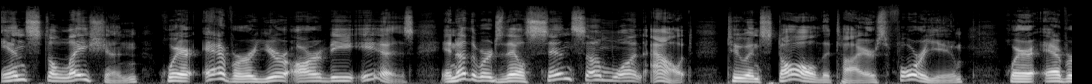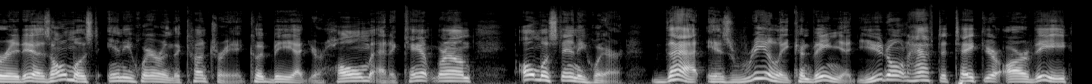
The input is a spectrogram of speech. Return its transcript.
installation wherever your RV is. In other words, they'll send someone out to install the tires for you wherever it is, almost anywhere in the country. It could be at your home, at a campground, almost anywhere. That is really convenient. You don't have to take your RV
